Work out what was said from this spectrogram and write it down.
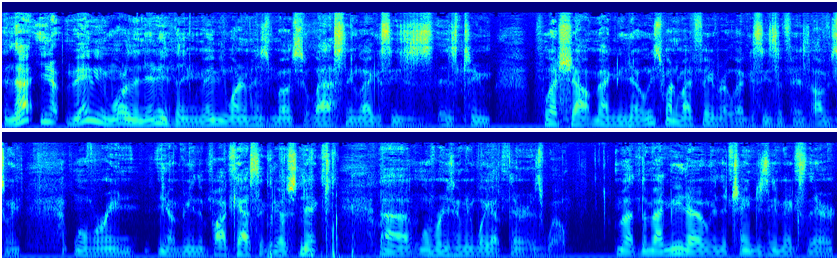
and that, you know, maybe more than anything, maybe one of his most lasting legacies is, is to flesh out Magneto. He's one of my favorite legacies of his. Obviously, Wolverine, you know, being the podcast that goes SNIKT, uh, Wolverine's going to be way up there as well. But the Magneto and the changes he makes there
